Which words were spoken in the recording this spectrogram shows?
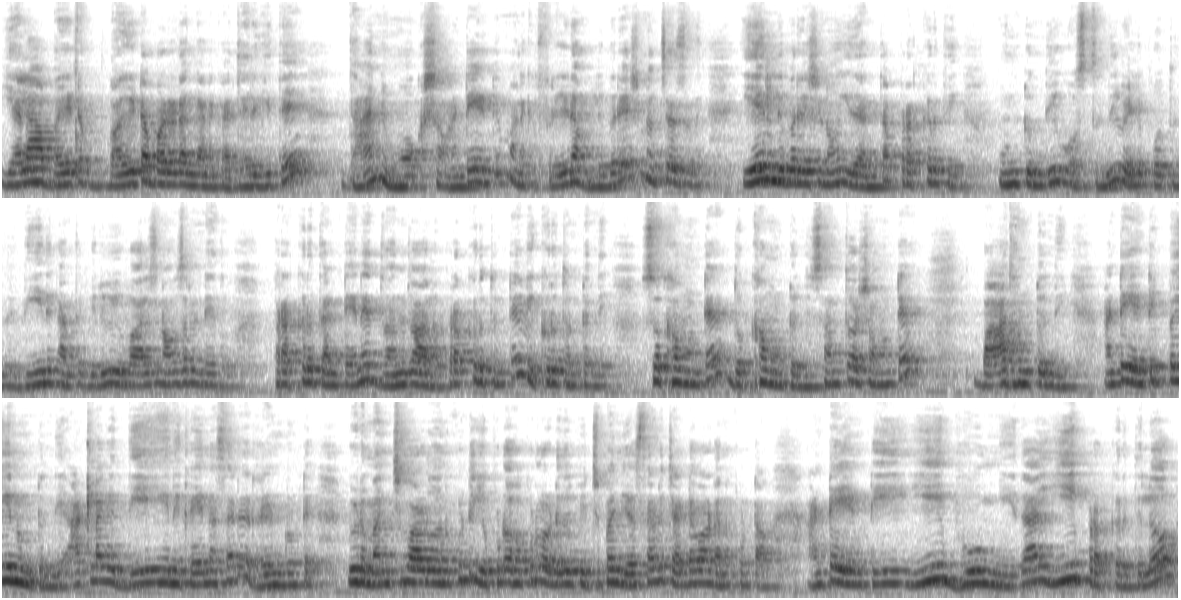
ఎలా బయట బయటపడడం కనుక జరిగితే దాన్ని మోక్షం అంటే ఏంటి? మనకి ఫ్రీడమ్ లిబరేషన్ వచ్చేసింది ఏం లిబరేషను? ఇదంతా ప్రకృతి. ఉంటుంది వస్తుంది వెళ్ళిపోతుంది. దీనికి అంత విలువ ఇవ్వాల్సిన అవసరం లేదు. ప్రకృతి అంటేనే ద్వంద్వాలు. ప్రకృతి ఉంటే వికృతి ఉంటుంది. సుఖం ఉంటే దుఃఖం ఉంటుంది. సంతోషం ఉంటే బాధ ఉంటుంది. అంటే ఏంటి? పెయిన్ ఉంటుంది. అట్లాగే దేనికైనా సరే రెండు ఉంటాయి. వీడు మంచివాడు అనుకుంటే ఎప్పుడో ఒకప్పుడు వాడు ఏదో పిచ్చి పని చేస్తాడు చెడ్డవాడు అనుకుంటాం. అంటే ఏంటి? ఈ భూమి మీద ఈ ప్రకృతిలో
